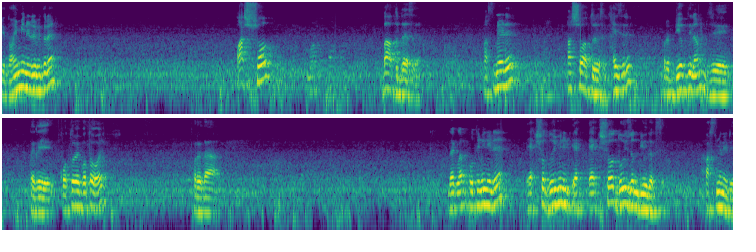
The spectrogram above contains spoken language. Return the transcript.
এই নয় মিনিটের ভিতরে পাঁচশো বাহাত্তরটা আছে। পাঁচ মিনিটে পাঁচশো বাহাত্তর আছে। খাইছে রে। পরে বিয়োগ দিলাম যে তাহলে কত কত হয়? পরে তা দেখলাম প্রতি মিনিটে একশো দুই মিনিট, এক- একশো দুইজন ভিউ দেখছে পাঁচ মিনিটে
